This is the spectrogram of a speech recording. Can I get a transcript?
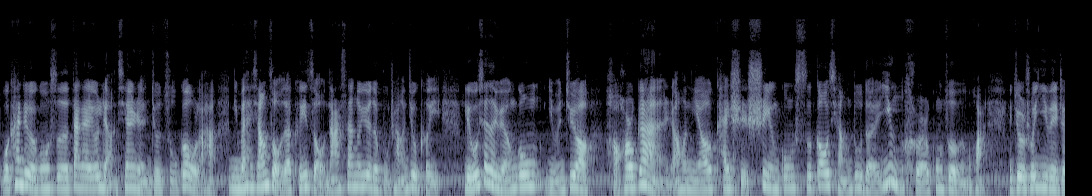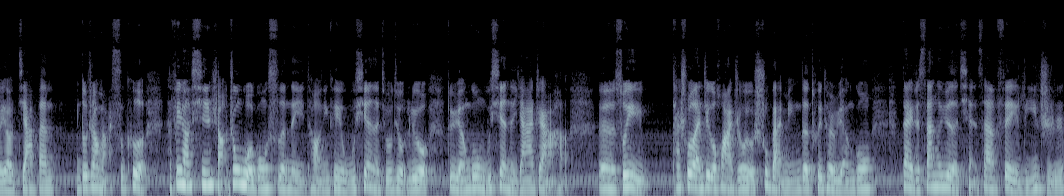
我看这个公司大概有两千人就足够了哈，你们还想走的可以走，拿三个月的补偿就可以，留下的员工你们就要好好干，然后你要开始适应公司高强度的硬核工作文化，也就是说意味着要加班。都知道，马斯克他非常欣赏中国公司的那一套，你可以无限的九九六，对员工无限的压榨，哈，嗯，所以他说完这个话之后，有数百名的 Twitter 员工。带着三个月的遣散费离职，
